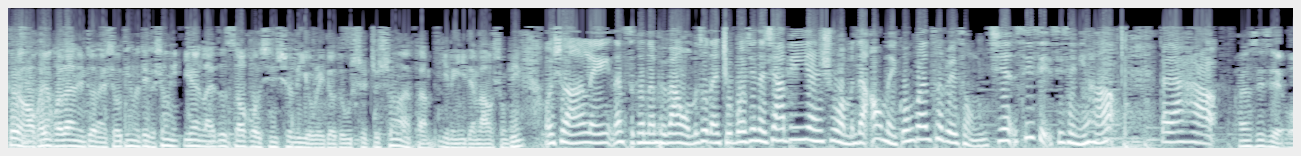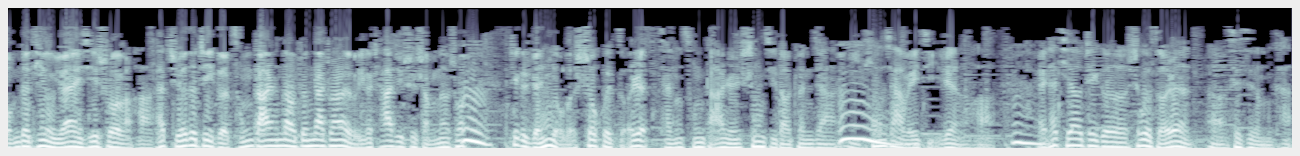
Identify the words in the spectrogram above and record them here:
各位好，欢迎回来，您正在收听的这个声音依然来自 SOHO 新势力 Radio 都市之声 FM 一零一点八，我是冰，我是王林。那此刻呢，陪伴我们坐在直播间的嘉宾依然是我们的奥美公关策略总监 C C，谢谢你好，大家好，欢迎 C C。我们的听友袁爱希说了哈，他觉得这个从达人到专家专家有一个差距是什么呢？说，嗯，这个人有了社会责任，才能从达人升级到专家，以天下为己任哈。嗯，哎，他提到这个社会责任啊，C C 怎么看？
